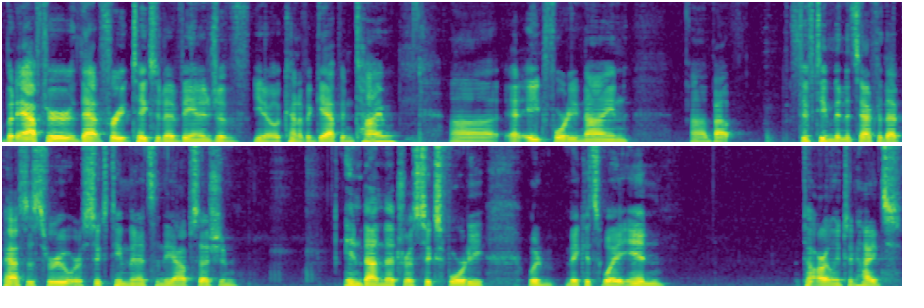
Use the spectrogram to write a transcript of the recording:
But after that freight takes an advantage of, you know, kind of a gap in time, uh, at 849, uh, about 15 minutes after that passes through, or 16 minutes in the op session, inbound Metra 640 would make its way in to Arlington Heights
